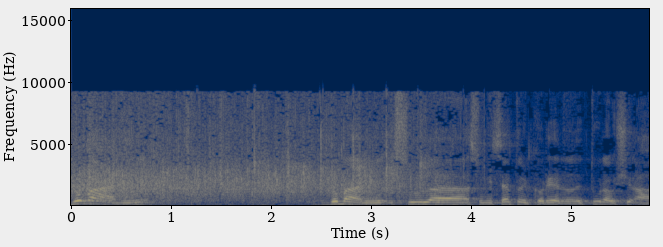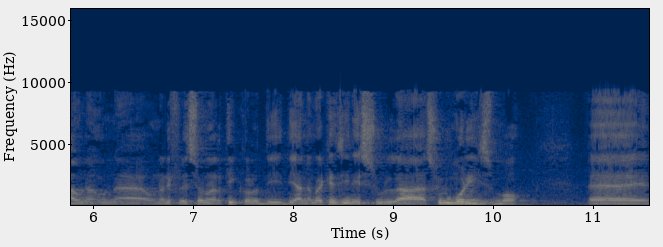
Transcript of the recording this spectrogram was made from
Domani, domani sulla- sull'inserto del Corriere della Lettura uscirà una, una- una riflessione, un articolo di, di Anna Marchesini sulla- sull'umorismo, eh,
